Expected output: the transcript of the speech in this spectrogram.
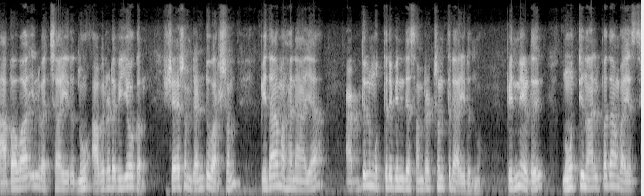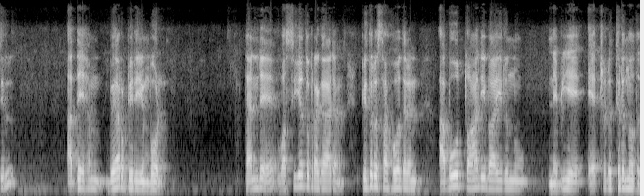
അബവായിൽ വെച്ചായിരുന്നു അവരുടെ വിയോഗം. ശേഷം രണ്ടു വർഷം പിതാമഹനായ അബ്ദുൽ മുത്തലിബിന്റെ സംരക്ഷണത്തിലായിരുന്നു. പിന്നീട് നൂറ്റി നാൽപ്പതാം വയസ്സിൽ അദ്ദേഹം വേർപിരിയുമ്പോൾ തന്റെ വസീയത് പ്രകാരം പിതൃ സഹോദരൻ അബൂ ത്വാലിബായിരുന്നു നബിയെ ഏറ്റെടുത്തിരുന്നത്.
